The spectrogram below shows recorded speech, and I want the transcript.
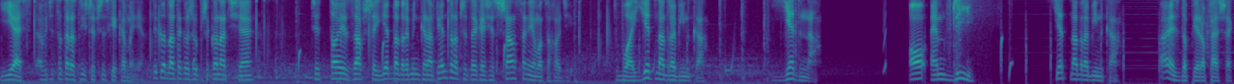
Jest. A wiecie co? Teraz niszczę wszystkie kamienie. Tylko dlatego, żeby przekonać się, czy to jest zawsze jedna drabinka na piętro, czy to jakaś jest szansa. Nie wiem o co chodzi. Tu była jedna drabinka. Jedna. OMG. Jedna drabinka. To jest dopiero peszek.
